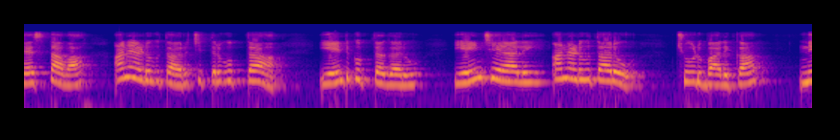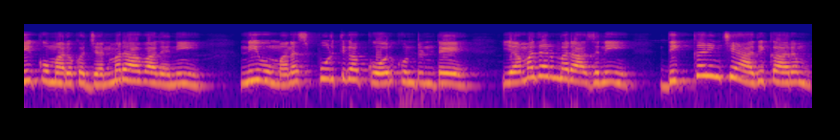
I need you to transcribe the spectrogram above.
చేస్తావా అని అడుగుతారు చిత్రగుప్త. ఏంటి గుప్తా గారు? ఏం చేయాలి అని అడుగుతారు. చూడు బాలిక నీకు మరొక జన్మ రావాలని నీవు మనస్ఫూర్తిగా కోరుకుంటుంటే యమధర్మరాజుని ధిక్కరించే అధికారం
